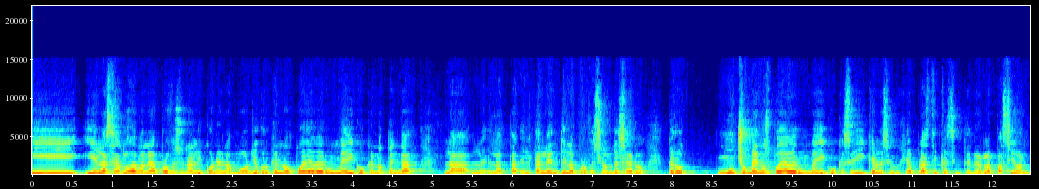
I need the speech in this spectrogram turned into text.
y, y el hacerlo de manera profesional y con el amor, yo creo que no puede haber un médico que no tenga la- la- la ta- el talento y la profesión de serlo, pero mucho menos puede haber un médico que se dedique a la cirugía plástica sin tener la pasión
